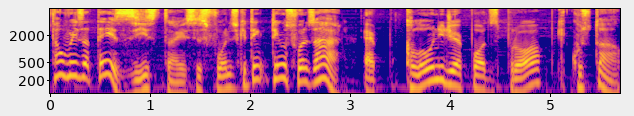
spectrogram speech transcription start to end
Talvez até exista esses fones que tem, tem os fones, ah, é clone de AirPods Pro que custa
